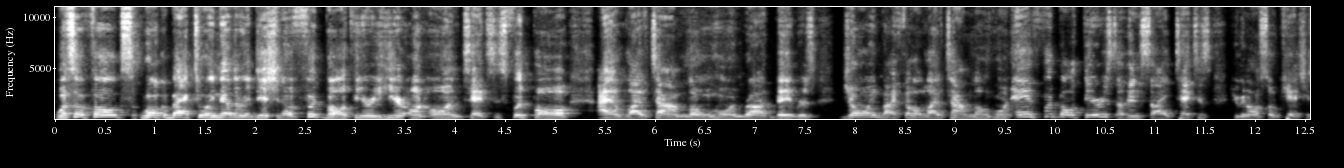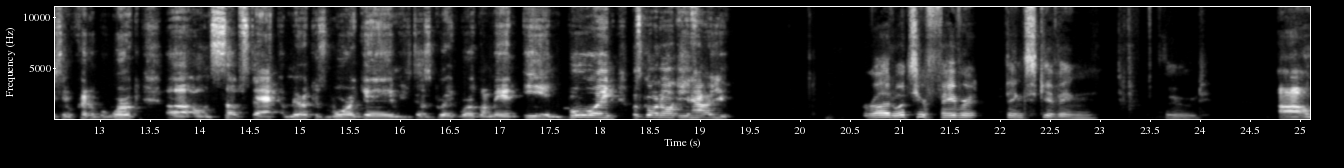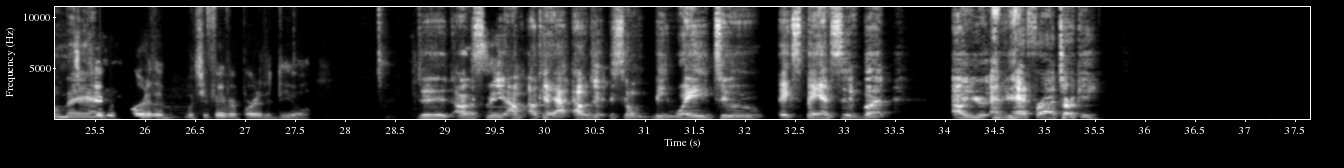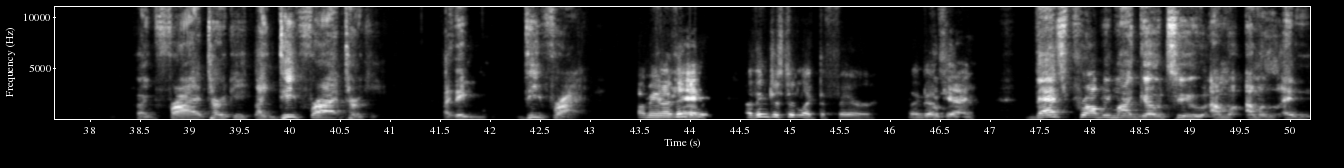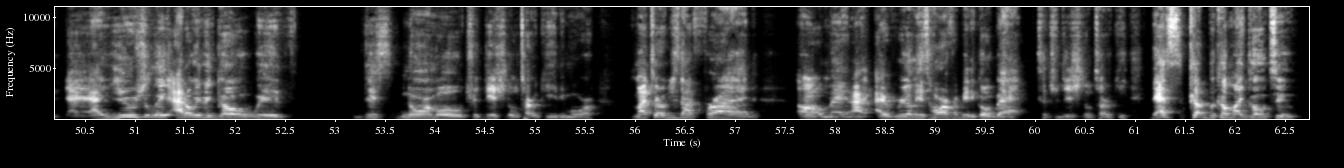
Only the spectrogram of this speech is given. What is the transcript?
What's up, folks? Welcome back to another edition of Football Theory here on On Texas Football. I am lifetime Longhorn Rod Babers, joined by fellow lifetime Longhorn and football theorist of Inside Texas. You can also catch his incredible work uh, on Substack, America's War Game. He does great work. My man Ian Boyd. What's going on, Ian? How are you? Rod, what's your favorite Thanksgiving food? Oh what's man, part of the what's your favorite part of the deal? Dude, honestly, I'm okay. I, I just, it's gonna be way too expansive, but are you have you had fried turkey? Like fried turkey, like deep fried turkey, like they deep fried. I mean, I think I think just at like the fair. I think that's okay. That's probably my go-to. I'm I'm a, and I usually I don't even go with this normal traditional turkey anymore. My turkey's not fried. Oh man, I, I really it's hard for me to go back to traditional turkey. That's come, become my go-to.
